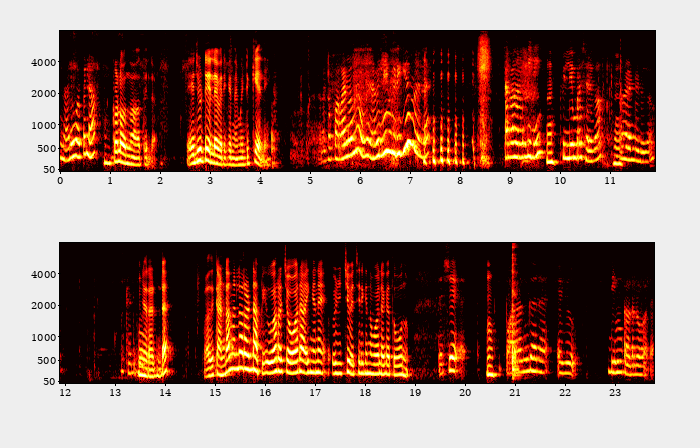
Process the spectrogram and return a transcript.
എന്നാലും കുഴപ്പമില്ല. കുളമൊന്നും ആകത്തില്ല ഏജുട്ടിയല്ലേ വരയ്ക്കുന്നത് മിടുക്കിയല്ലേ? റെഡ് അത് കണ്ടാൽ നല്ല റെഡാ. പ്യുവർ ചോര ഇങ്ങനെ ഒഴിച്ചു വെച്ചിരിക്കുന്ന പോലെയൊക്കെ തോന്നും. പക്ഷേ. ഭയങ്കര ഒരു ഡിം കളർ പോലെ.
